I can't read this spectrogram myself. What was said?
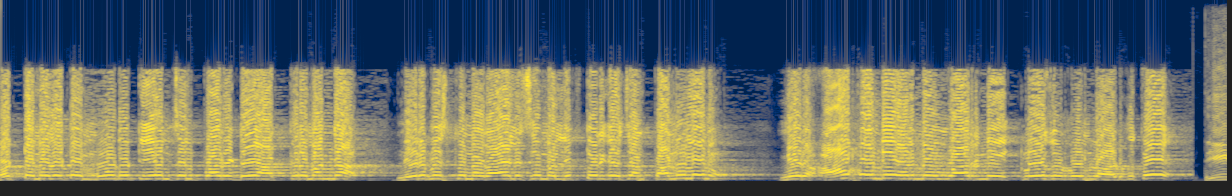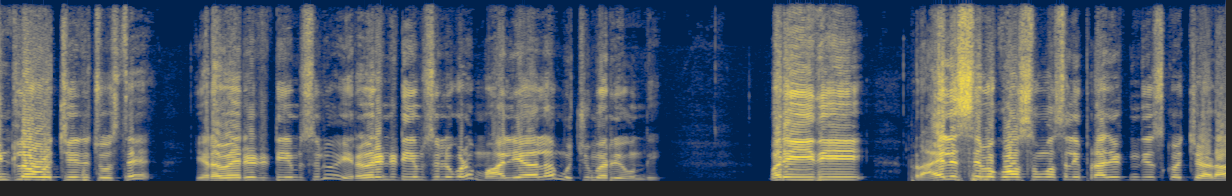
మొట్టమొదట మూడు టీఎంసీలు పర్ డే అక్రమంగా నిర్మిస్తున్న రాయలసీమ లిఫ్ట్ ఇరిగేషన్ పనులను మీరు ఆపండి అని మేము వారిని క్లోజ్ రూమ్లో అడిగితే దీంట్లో వచ్చేది చూస్తే ఇరవై రెండు టీమ్స్లు ఇరవై రెండు టీమ్స్లు కూడా మాల్యాల ముచ్చుమర్రి ఉంది. మరి ఇది రాయలసీమ కోసం అసలు ఈ ప్రాజెక్ట్ని తీసుకొచ్చాడా?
